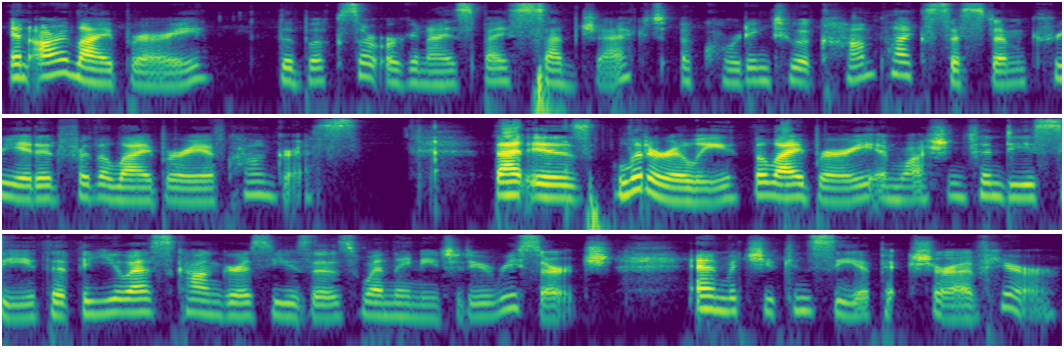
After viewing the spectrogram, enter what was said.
In our library, the books are organized by subject according to a complex system created for the Library of Congress. That is literally the library in Washington, D.C. that the U.S. Congress uses when they need to do research, and which you can see a picture of here.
